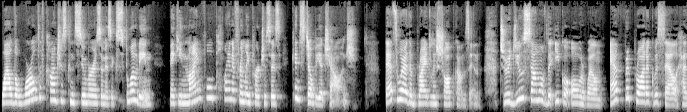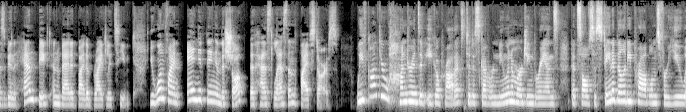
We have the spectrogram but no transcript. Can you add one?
while the world of conscious consumerism is exploding, making mindful, planet friendly purchases can still be a challenge. That's where the Brightly shop comes in. To reduce some of the eco overwhelm, every product we sell has been handpicked and vetted by the Brightly team. You won't find anything in the shop that has less than five stars. We've gone through hundreds of eco products to discover new and emerging brands that solve sustainability problems for you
